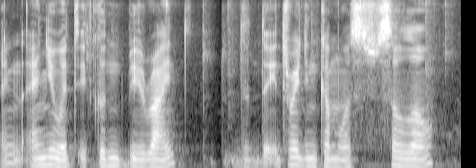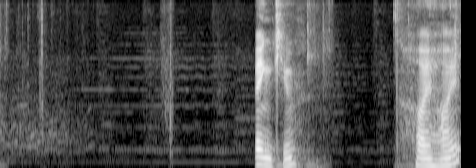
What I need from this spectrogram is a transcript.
And I knew it, it couldn't be right. The, the trade income was so low. Thank you. Hoi hoi.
